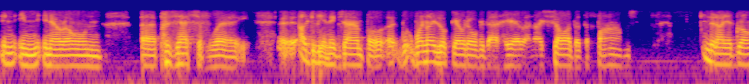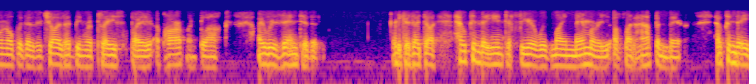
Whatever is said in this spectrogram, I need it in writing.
in, in, in our own uh, possessive way. Uh, I'll give you an example. Uh, when I looked out over that hill and I saw that the farms that I had grown up with as a child had been replaced by apartment blocks, I resented it because I thought, how can they interfere with my memory of what happened there? How can they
